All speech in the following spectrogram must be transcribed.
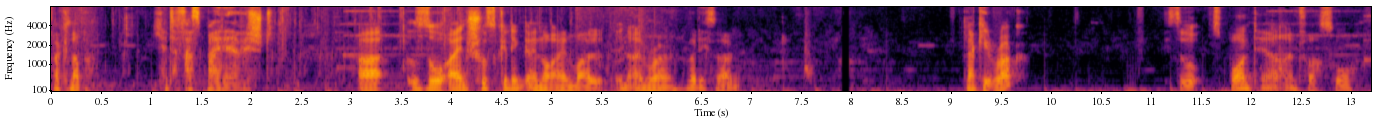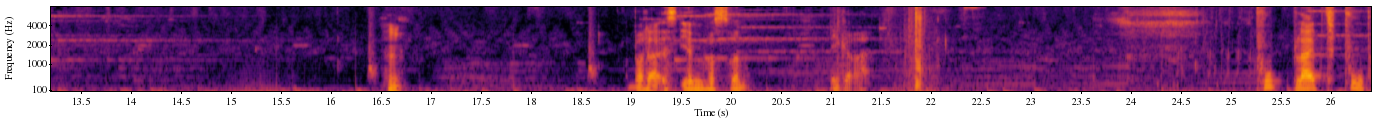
War knapp. Ich hätte fast beide erwischt. Aber so ein Schuss gelingt einem nur einmal in einem Run, würde ich sagen. Lucky Rock? Wieso spawnt der einfach so? Aber da ist irgendwas drin. Egal. Pup bleibt Pup.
